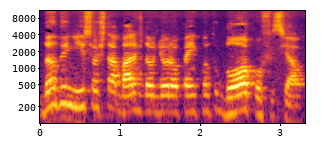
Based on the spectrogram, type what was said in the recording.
dando início aos trabalhos da União Europeia enquanto bloco oficial.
